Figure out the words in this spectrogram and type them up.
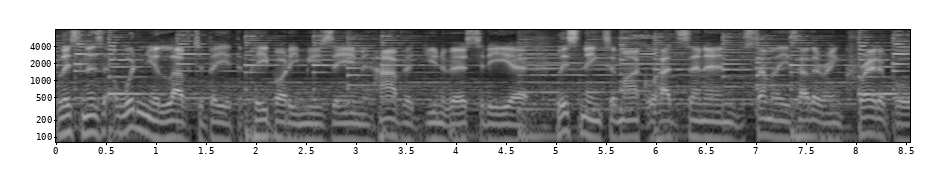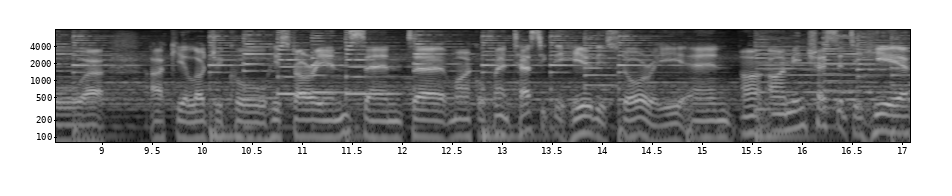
Listeners, wouldn't you love to be at the Peabody Museum at Harvard University uh, listening to Michael Hudson and some of these other incredible uh, archaeological historians? And uh, Michael, fantastic to hear this story. And I'm interested to hear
